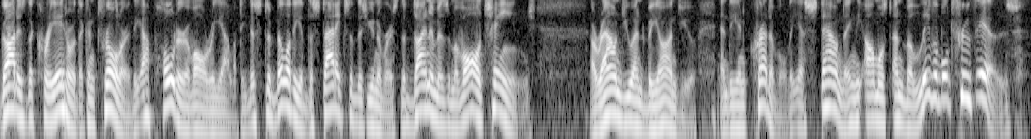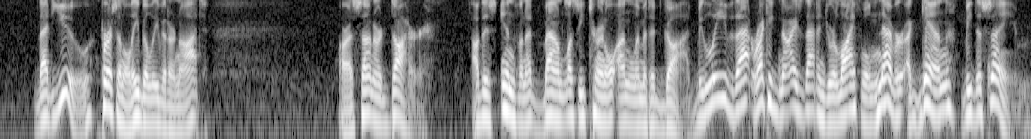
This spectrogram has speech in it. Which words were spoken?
God is the creator, the controller, the upholder of all reality, the stability of the statics of this universe, the dynamism of all change around you and beyond you. And the incredible, the astounding, the almost unbelievable truth is that you, personally, believe it or not, are a son or daughter of this infinite, boundless, eternal, unlimited God. Believe that, recognize that, and your life will never again be the same,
